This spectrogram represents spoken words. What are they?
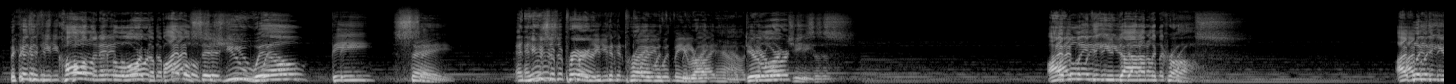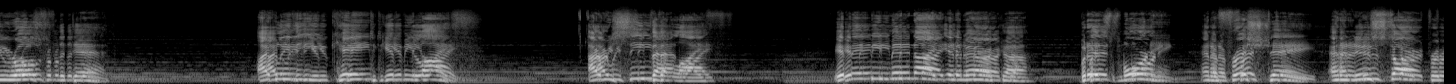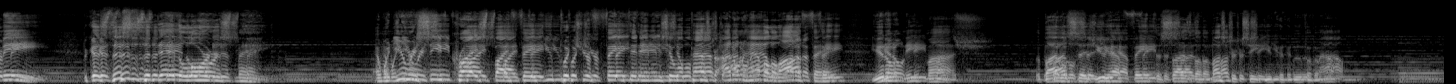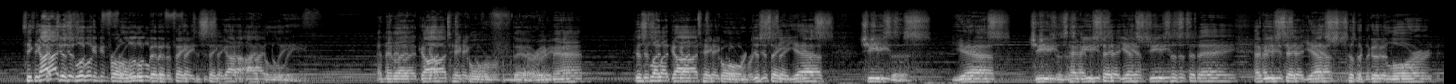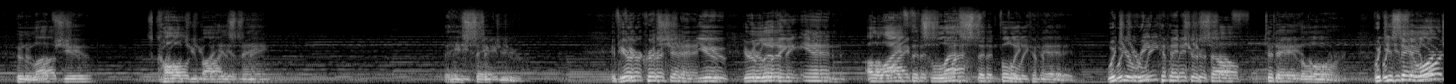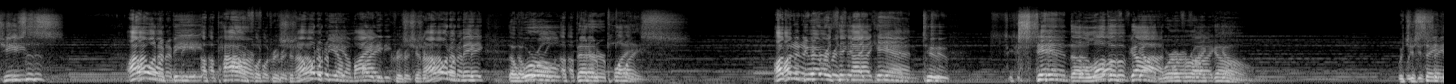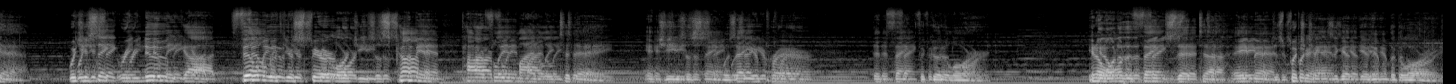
Because if you call on the name of the Lord, the Bible says you will be saved. And here's a prayer you can pray with me right now Dear Lord Jesus, I believe that you died on the cross. I believe that you rose from the dead. I believe that you came to give me life. I receive that life. It may be midnight in America, but it's morning and a fresh day and a new start for me because this is the day the Lord has made. And when you receive Christ by faith, you put your faith in Him. You say, Well, Pastor, I don't have a lot of faith. You don't need much. The Bible says you have faith the size of a mustard seed, you can move a mountain. See, God's just looking for a little bit of faith to say, God, I believe. And then let God take over from there. Amen? Just let God take over. Just say, Yes, Jesus. Yes, Jesus. Have you said yes, Jesus, today? Have you said yes to the good Lord who loves you, has called you by His name? That he saved you. If you're a Christian and you, you're living in a life that's less than fully committed, would you recommit yourself today to the Lord? Would you say, Lord Jesus, I want to be a powerful Christian. I want to be a mighty Christian. I want to make the world a better place. I'm going to do everything I can to extend the love of God wherever I go. Would you say that? Would you say, Renew me, God? Fill me with your Spirit, Lord Jesus. Come in powerfully and mightily today. In Jesus' name. Was that your prayer? Then thank the good Lord. You know, one of the things that, uh, amen, just put your hands together, give him the glory.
